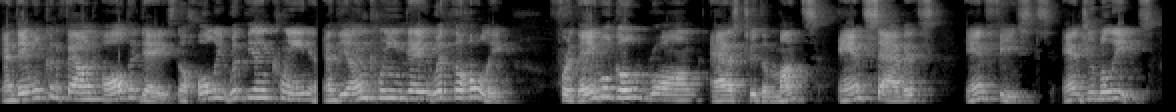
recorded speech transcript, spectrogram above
And they will confound all the days, the holy with the unclean, and the unclean day with the holy, for they will go wrong as to the months and Sabbaths and feasts and jubilees.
